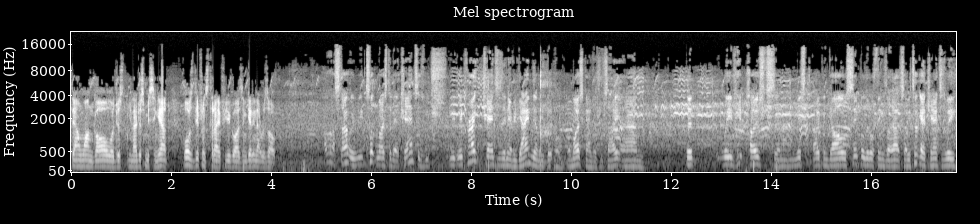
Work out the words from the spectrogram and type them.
down one goal or just, you know, just missing out. What was the difference today for you guys in getting that result? Oh, start with we took most of our chances, which we, we create chances in every game nearly, but, or, or most games I should say. Um, but we've hit posts and missed open goals, simple little things like that. So we took our chances. We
